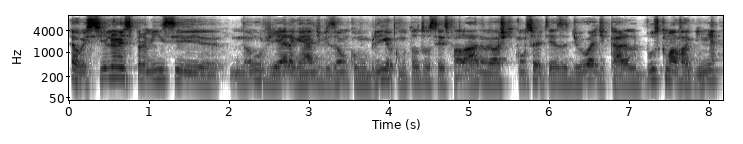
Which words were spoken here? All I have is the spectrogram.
É, o Steelers, para mim, se não vier a ganhar a divisão como briga, como todos vocês falaram, eu acho que com certeza de wildcard ele busca uma vaguinha,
